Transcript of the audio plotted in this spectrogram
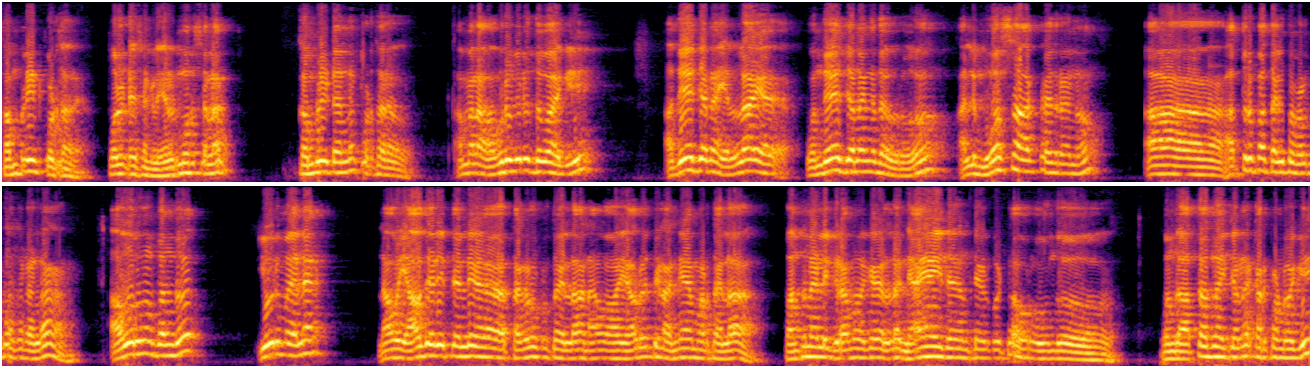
ಕಂಪ್ಲೇಂಟ್ ಕೊಡ್ತಾರೆ, ಪೊಲೀಸ್ ಸ್ಟೇಷನ್ಗಳು ಎರಡ್ ಮೂರು ಸಲ ಕಂಪ್ಲೇಂಟ್ ಅನ್ನು ಕೊಡ್ತಾರೆ ಅವರು. ಆಮೇಲೆ ಅವ್ರ ವಿರುದ್ಧವಾಗಿ ಅದೇ ಜನ, ಎಲ್ಲ ಒಂದೇ ಜನಾಂಗದವರು ಅಲ್ಲಿ ಮೋಸ ಆಗ್ತಾ ಇದ್ರೇನು, ಆ, ಹತ್ತು ರೂಪಾಯಿ ತೆಗೆದು ಇದಾರಲ್ಲ ಅವರು ಬಂದು ಇವ್ರ ಮೇಲೆ ನಾವು ಯಾವುದೇ ರೀತಿಯಲ್ಲಿ ತಗೊಳ್ಕೊಳ್ತಾ ಇಲ್ಲ, ನಾವು ಯಾವ ರೀತಿಯಲ್ಲಿ ಅನ್ಯಾಯ ಮಾಡ್ತಾ ಇಲ್ಲ, ಪಂತನಹಳ್ಳಿ ಗ್ರಾಮಕ್ಕೆ ಎಲ್ಲ ನ್ಯಾಯ ಇದೆ ಅಂತ ಹೇಳ್ಬಿಟ್ಟು ಅವರು ಒಂದು ಒಂದು ಹತ್ತು, ಹದಿನೈದು ಜನ ಕರ್ಕೊಂಡು ಹೋಗಿ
